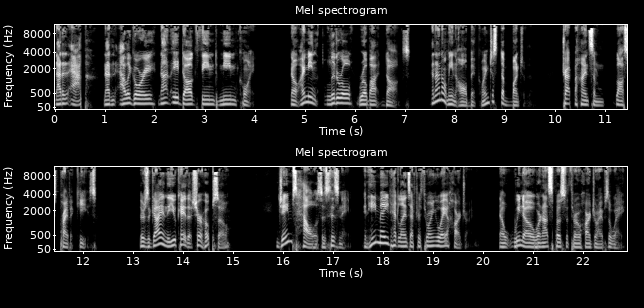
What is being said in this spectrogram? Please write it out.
not an app, not an allegory, not a dog themed meme coin. No, I mean literal robot dogs. And I don't mean all Bitcoin, just a bunch of them, trapped behind some lost private keys. There's a guy in the UK that sure hopes so. James Howells is his name, and he made headlines after throwing away a hard drive. Now, we know we're not supposed to throw hard drives away.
